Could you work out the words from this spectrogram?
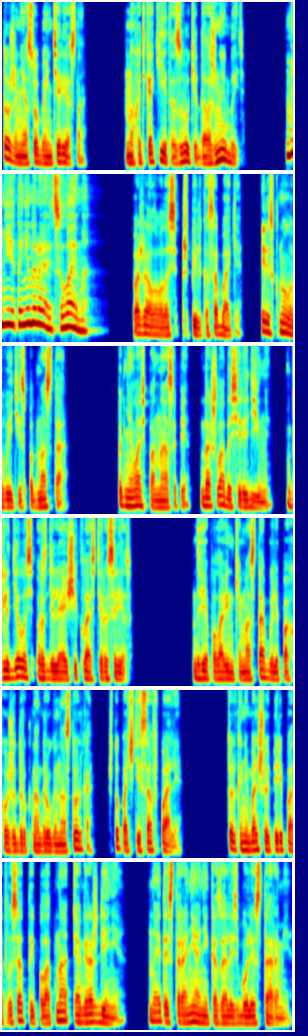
тоже не особо интересно. Но хоть какие-то звуки должны быть. «Мне это не нравится, Лайма», – пожаловалась шпилька собаки и рискнула выйти из-под моста. Поднялась по насыпи, дошла до середины, вгляделась в разделяющий кластеры срез. Две половинки моста были похожи друг на друга настолько, что почти совпали. Только небольшой перепад высоты полотна и ограждения. На этой стороне они казались более старыми.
